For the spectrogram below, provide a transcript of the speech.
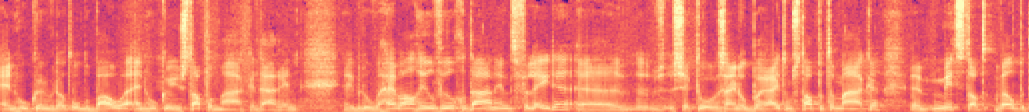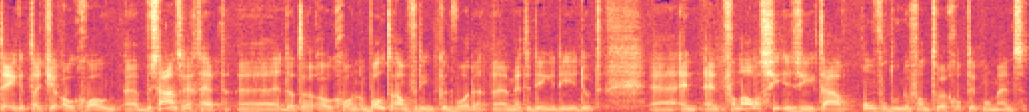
en hoe kunnen we dat onderbouwen en hoe kun je stappen maken daarin. Ik bedoel, we hebben al heel veel gedaan in het verleden. Uh, sectoren zijn ook bereid om stappen te maken. Uh, mits dat wel betekent dat je ook gewoon uh, bestaansrecht hebt. dat er ook gewoon een boterham verdiend kunt worden met de dingen die je doet. en, en van alles zie, zie, ik daar onvoldoende van terug op dit moment.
